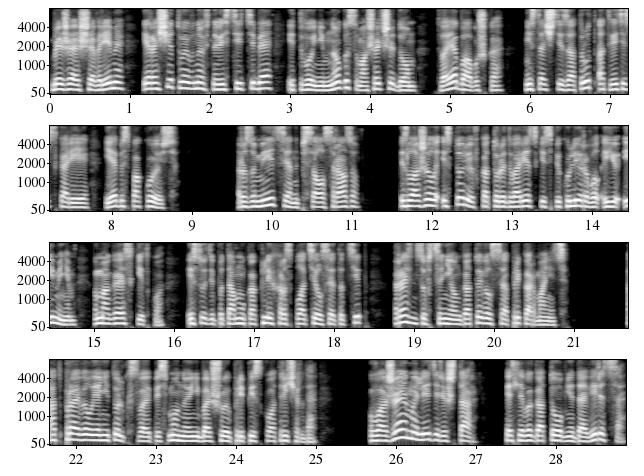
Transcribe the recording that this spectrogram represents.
В ближайшее время я рассчитываю вновь навестить тебя и твой немного сумасшедший дом, твоя бабушка. Не сочти за труд ответить скорее, я беспокоюсь». Разумеется, я написала сразу. Изложила историю, в которой Дворецкий спекулировал ее именем, вымогая скидку. И судя по тому, как лихо расплатился этот тип, разницу в цене он готовился прикарманить. Отправил я не только свое письмо, но и небольшую приписку от Ричарда. «Уважаемая леди Риштар, если вы готовы мне довериться,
